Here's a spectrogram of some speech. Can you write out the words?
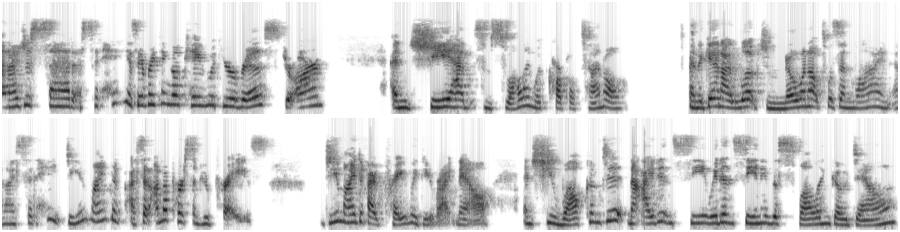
and I just said, I said, "Hey, is everything okay with your wrist, your arm?" And she had some swelling with carpal tunnel. And again, I looked, no one else was in line. And I said, Hey, do you mind if I said, I'm a person who prays. Do you mind if I pray with you right now? And she welcomed it. Now, I didn't see, we didn't see any of the swelling go down,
